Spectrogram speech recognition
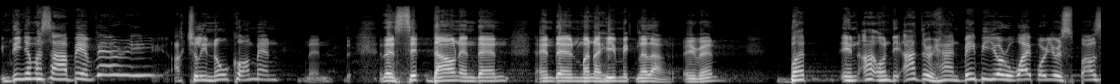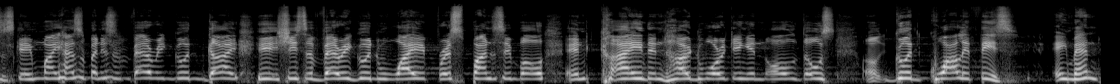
hindi niya masabi, very, actually no comment. And, and then sit down and then, and then manahimik na lang. Amen. But in, uh, on the other hand, maybe your wife or your spouse is saying, My husband is a very good guy. He, she's a very good wife, responsible and kind and hardworking and all those uh, good qualities. Amen?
